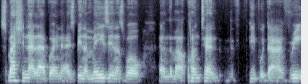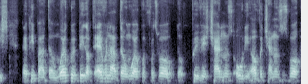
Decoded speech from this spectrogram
smashing that like button. It's been amazing as well. Um, the amount of content, the people that I've reached, the people I've done work with. Big up to everyone I've done work with as well. The previous channels, all the other channels as well.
